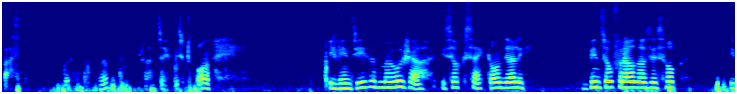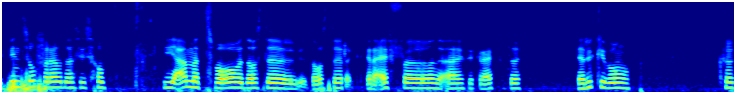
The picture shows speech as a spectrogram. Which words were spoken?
Passt. Gut. Hm? Schaut euch das gespannt Ich will es jedes Mal anschauen. Ich sag's euch ganz ehrlich. Ich bin so froh, dass ich es habe ich bin so froh, dass ich es habe. Ich jammer zwar, aber dass der, dass der Greifer, äh, der Greifer, so, der Rückgewogen keine,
